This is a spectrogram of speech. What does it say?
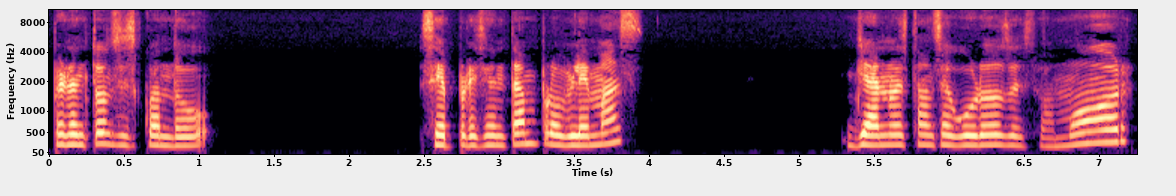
Pero entonces cuando se presentan problemas, ya no están seguros de su amor,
